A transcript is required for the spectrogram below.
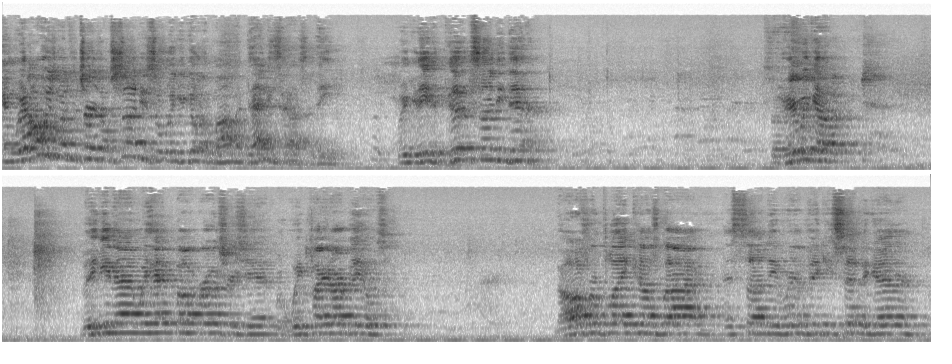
And we always went to church on Sunday so we could go to mom and daddy's house and eat. We could eat a good Sunday dinner. So here we go. Vicky and I, we hadn't bought groceries yet, but we paid our bills. The offering plate comes by this Sunday. We're and Vicky sitting together,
